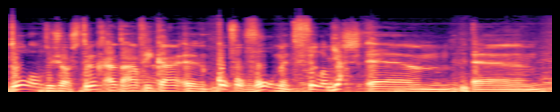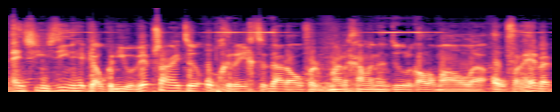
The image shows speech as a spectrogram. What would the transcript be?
dol enthousiast terug uit Afrika, een koffer vol met films. Ja. Um, um, en sindsdien heb je ook een nieuwe website opgericht daarover, maar daar gaan we het natuurlijk allemaal uh, over hebben.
